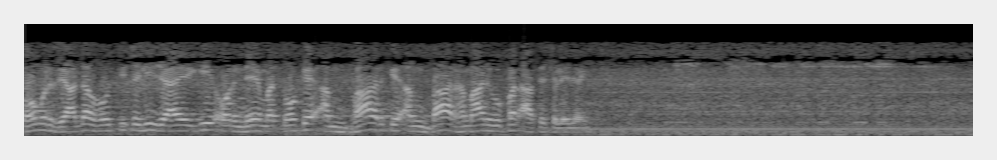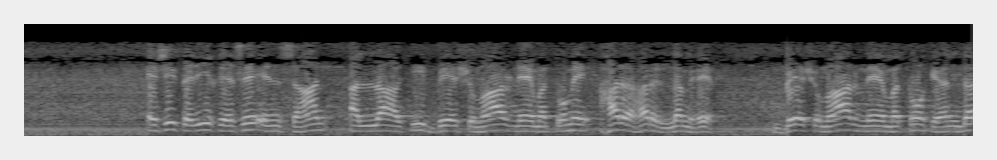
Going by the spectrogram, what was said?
عمر زیادہ ہوتی چلی جائے گی اور نعمتوں کے انبار کے انبار ہمارے اوپر آتے چلے جائیں گے۔ اسی طریقے سے انسان اللہ کی بے شمار نعمتوں میں ہر ہر لمحے بے شمار نعمتوں کے اندر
